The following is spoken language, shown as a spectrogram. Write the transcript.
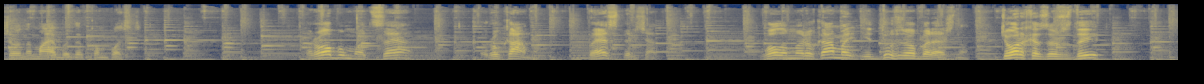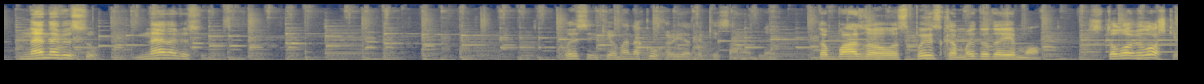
що не має бути в компості. Робимо це руками, без перчаток. Голими руками і дуже обережно. Тьорка завжди не на вісу. Не на вісу. Лисенький, у мене кухар є такий самий, блядь. До базового списка ми додаємо столові ложки.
